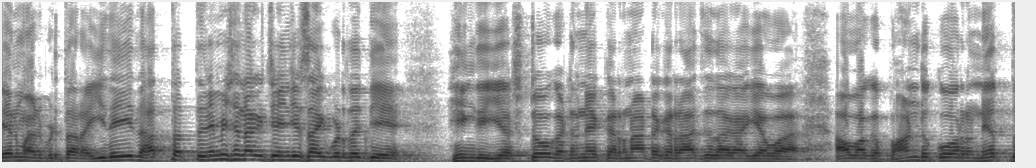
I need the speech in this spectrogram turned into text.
ಏನು ಮಾಡಿಬಿಡ್ತಾರೆ ಐದೈದು ಹತ್ತತ್ತು ನಿಮಿಷನಾಗ ಚೇಂಜಸ್ ಆಗಿಬಿಡ್ತೈತಿ. ಹಿಂಗೆ ಎಷ್ಟೋ ಘಟನೆ ಕರ್ನಾಟಕ ರಾಜ್ಯದಾಗ ಆಗ್ಯಾವ. ಆವಾಗ ಬಂಡುಕೋರ ನೆತ್ತ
